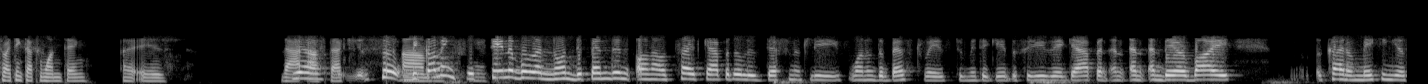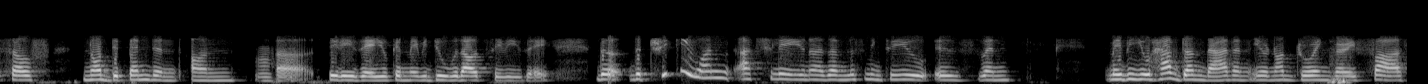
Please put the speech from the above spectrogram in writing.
so I think that's one thing uh, is that yeah. aspect. So um, becoming sustainable and not dependent on outside capital is definitely one of the best ways to mitigate the Series A gap and, and, and, and thereby kind of making yourself not dependent on mm-hmm. uh, Series A. You can maybe do without Series A. The the tricky one actually, you know, as I'm listening to you, is when maybe you have done that and you're not growing very fast,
